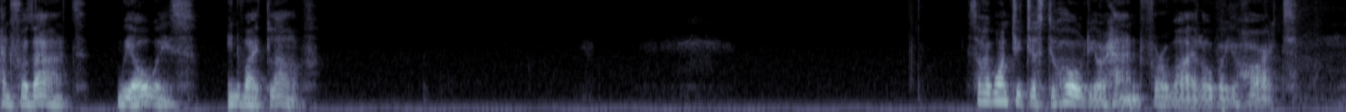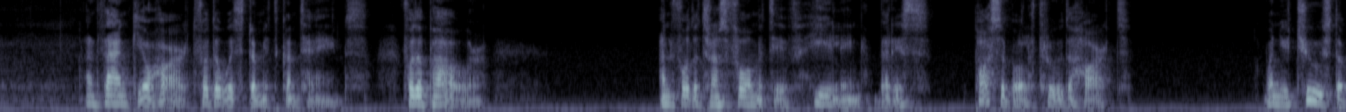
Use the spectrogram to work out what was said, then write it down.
And for that, we always invite love. So I want you just to hold your hand for a while over your heart and thank your heart for the wisdom it contains, for the power, and for the transformative healing that is possible through the heart. When you choose the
